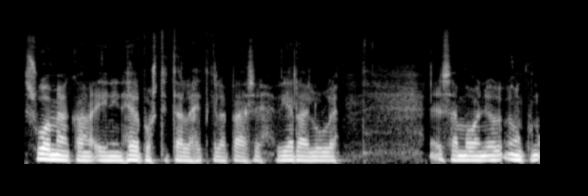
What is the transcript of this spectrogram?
Suomeenkaan ei niin helposti tällä hetkellä pääse vierailulle. Samoin jonkun,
